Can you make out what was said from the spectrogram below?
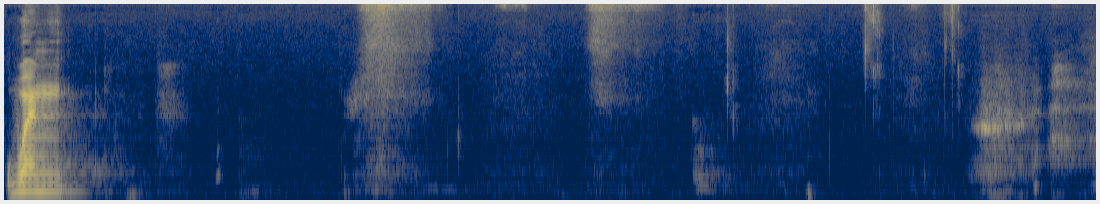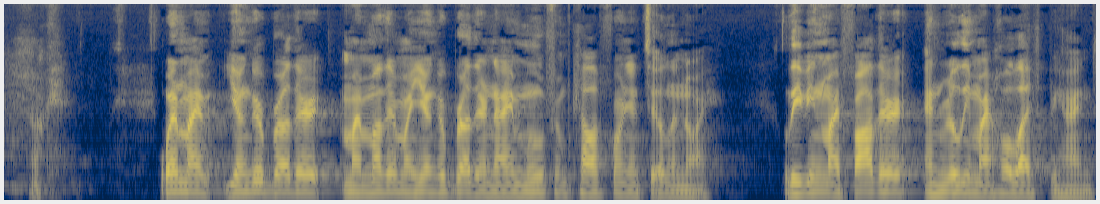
when okay when my younger brother my mother my younger brother and i moved from california to illinois leaving my father and really my whole life behind.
